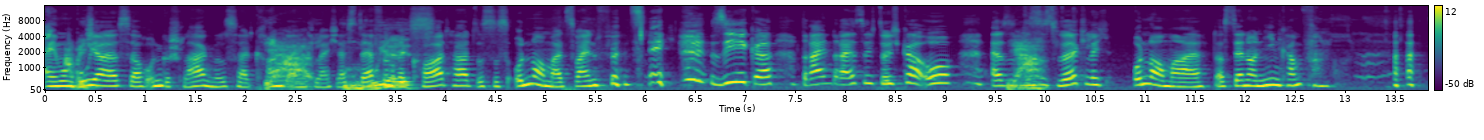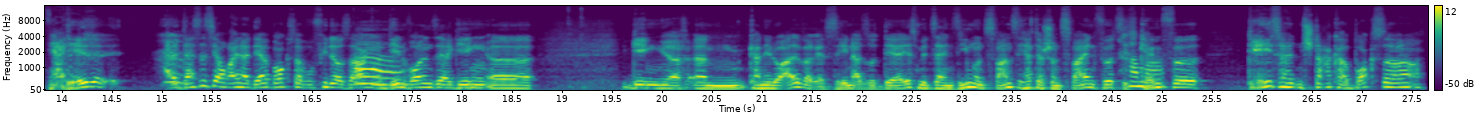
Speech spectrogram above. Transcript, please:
Hey, Munguia ist ja auch ungeschlagen, das ist halt krank ja, eigentlich. Als der für einen Rekord hat, das ist unnormal. 42 Siege, 33 durch K.O. Also ja. das ist wirklich unnormal, dass der noch nie einen Kampf verloren hat. Ja, der, also das ist ja auch einer der Boxer, wo viele auch sagen, ah. den wollen sie ja gegen, äh, gegen äh, ähm, Canelo Alvarez sehen. Also der ist mit seinen 27, hat er schon 42 Hammer. Kämpfe. Der ist halt ein starker Boxer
